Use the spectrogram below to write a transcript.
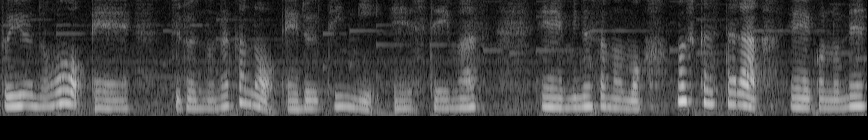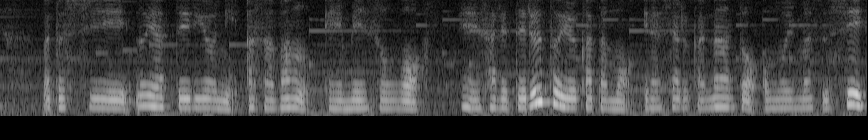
というのを、えー、自分の中の、えー、ルーティンに、えしています、え皆様ももしかしたら、えこのね私のやっているように朝晩、え瞑想をえー、されてるという方もいらっしゃるかなと思いますし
